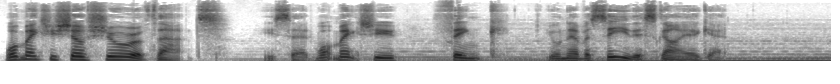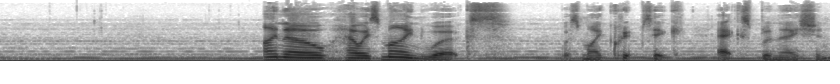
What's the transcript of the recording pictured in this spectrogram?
What makes you so sure of that? he said. What makes you think you'll never see this guy again? I know how his mind works, was my cryptic explanation.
